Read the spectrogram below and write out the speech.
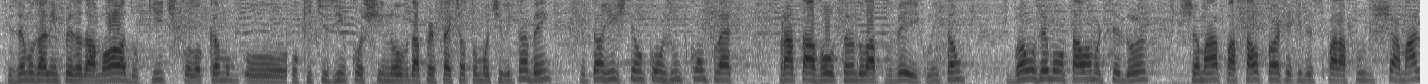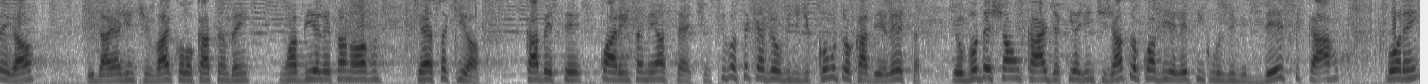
Fizemos a limpeza da mola, do kit, colocamos o, o kitzinho coxinho novo da Perfect Automotive também. Então a gente tem um conjunto completo para estar tá voltando lá pro veículo. Então vamos remontar o amortecedor, chamar, passar o torque aqui desses parafusos, chamar legal. E daí a gente vai colocar também uma bieleta nova, que é essa aqui, ó. KBT 4067. Se você quer ver o vídeo de como trocar a bieleta, eu vou deixar um card aqui, a gente já trocou a bieleta, inclusive desse carro, porém,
